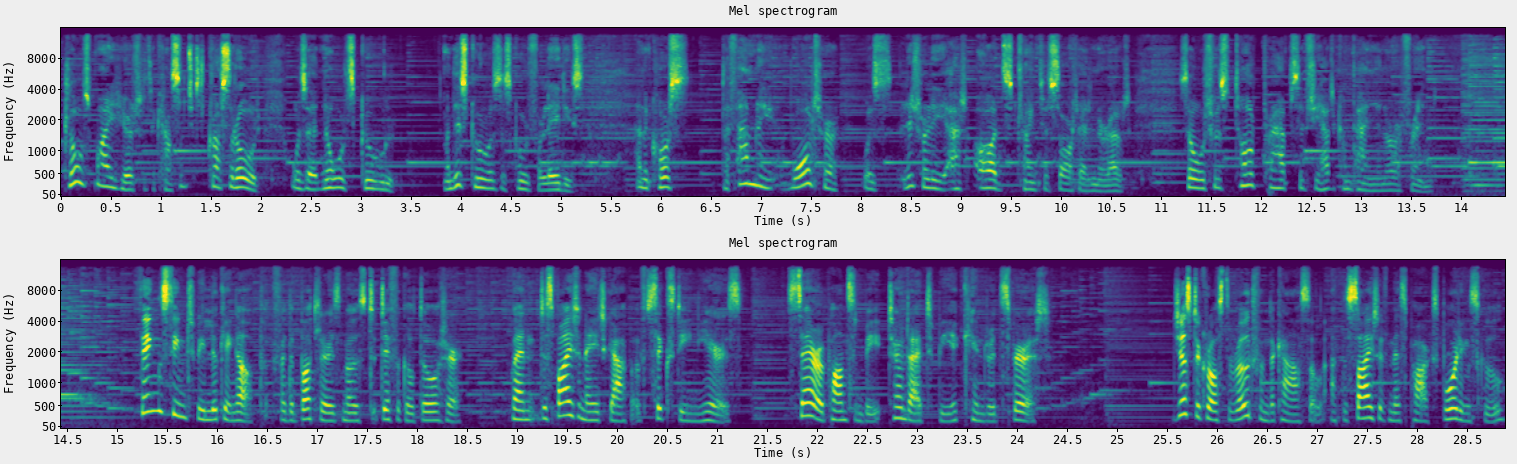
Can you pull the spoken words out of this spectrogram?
close by here to the castle, just across the road, was an old school. And this school was a school for ladies. And of course, the family, Walter, was literally at odds trying to sort Eleanor out. So it was thought perhaps if she had a companion or a friend. Things seemed to be looking up for the Butler's most difficult daughter when, despite an age gap of 16 years, Sarah Ponsonby turned out to be a kindred spirit. Just across the road from the castle, at the site of Miss Park's boarding school,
